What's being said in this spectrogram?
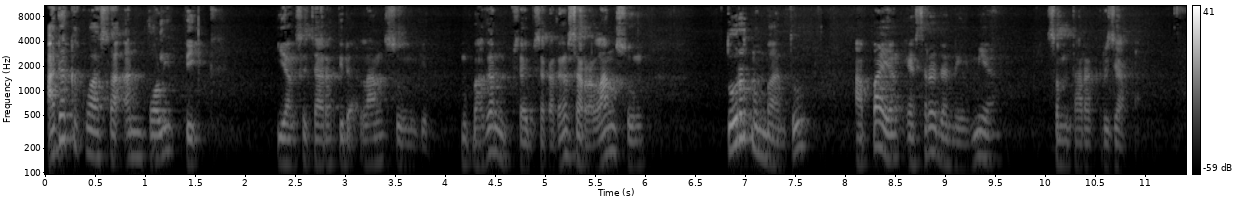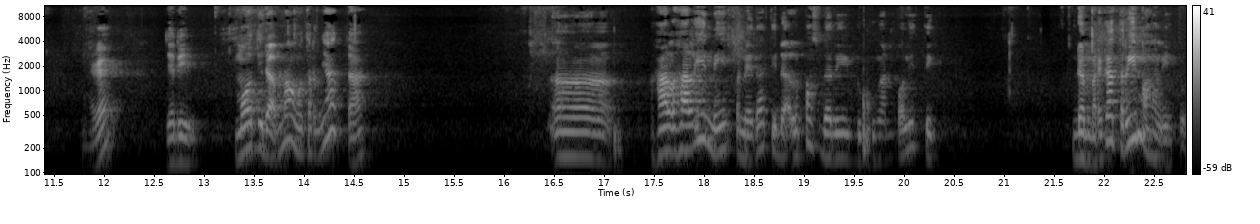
ada kekuasaan politik yang secara tidak langsung, bahkan saya bisa katakan secara langsung, turut membantu apa yang Esra dan Nehemia sementara kerjakan. Ya kan? Jadi mau tidak mau ternyata Eh, hal-hal uh, ini pendeta tidak lepas dari dukungan politik dan mereka terima hal itu.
